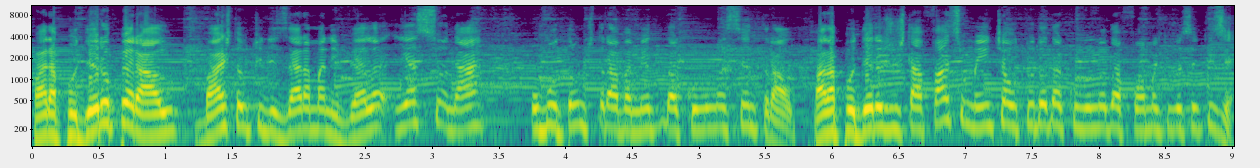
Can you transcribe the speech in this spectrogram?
Para poder operá-lo, basta utilizar a manivela e acionar o botão de travamento da coluna central, para poder ajustar facilmente a altura da coluna da forma que você quiser.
